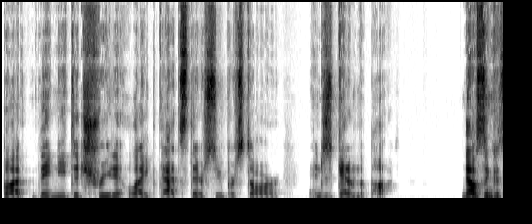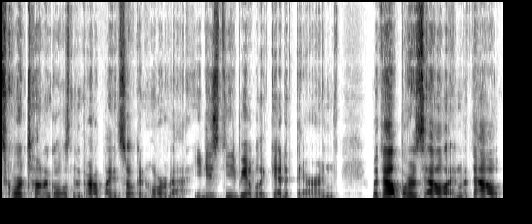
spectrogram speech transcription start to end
but they need to treat it like that's their superstar and just get him the puck. Nelson can score a ton of goals in the power play, and so can Horvat. You just need to be able to get it there. And without Barzal and without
